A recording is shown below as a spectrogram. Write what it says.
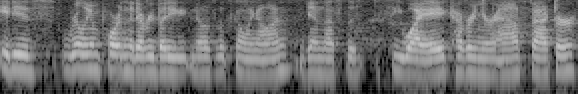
it is really important that everybody knows what's going on. Again, that's the CYA, covering your ass factor.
